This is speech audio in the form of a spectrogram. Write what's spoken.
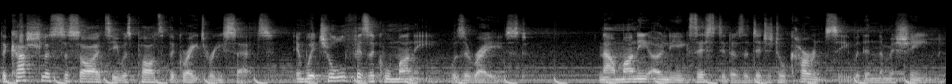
The cashless society was part of the Great Reset, in which all physical money was erased. Now money only existed as a digital currency within the machine.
